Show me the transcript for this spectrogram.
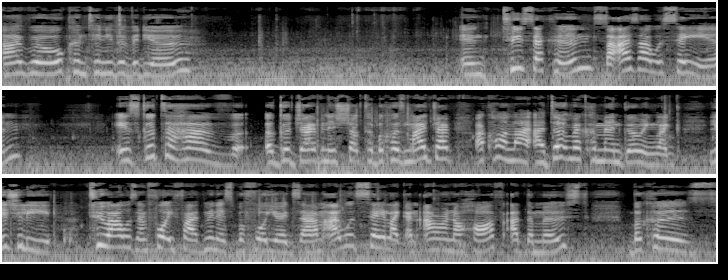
I will continue the video in two seconds. But as I was saying, it's good to have a good driving instructor because my drive, I can't lie, I don't recommend going like literally two hours and 45 minutes before your exam. I would say like an hour and a half at the most because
